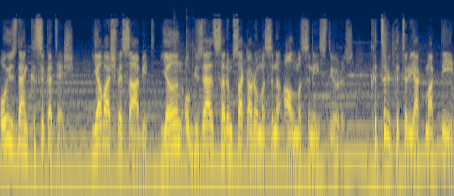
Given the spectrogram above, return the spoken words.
O yüzden kısık ateş, yavaş ve sabit, yağın o güzel sarımsak aromasını almasını istiyoruz. Kıtır kıtır yakmak değil,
